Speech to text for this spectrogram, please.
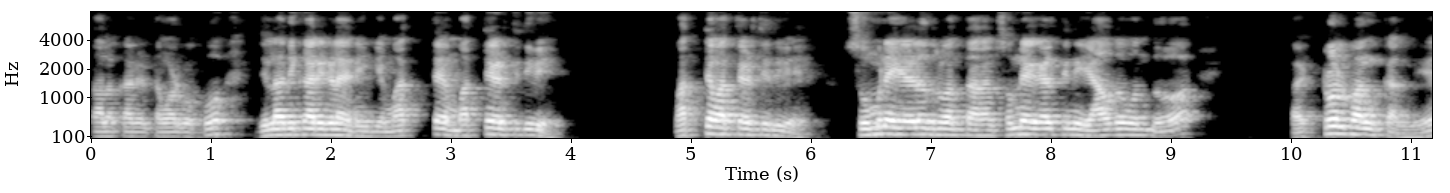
ತಾಲೂಕು ಆಡಳಿತ ಮಾಡ್ಬೇಕು. ಜಿಲ್ಲಾಧಿಕಾರಿಗಳೇ ನಿಮಗೆ ಮತ್ತೆ ಮತ್ತೆ ಹೇಳ್ತಿದೀವಿ ಮತ್ತೆ ಮತ್ತೆ ಹೇಳ್ತಿದೀವಿ ಸುಮ್ಮನೆ ಹೇಳಿದ್ರು ಅಂತ ನಾನು ಸುಮ್ಮನೆ ಹೇಳ್ತೀನಿ. ಯಾವುದೋ ಒಂದು ಪೆಟ್ರೋಲ್ ಬಂಕ್ ಅಲ್ಲಿ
